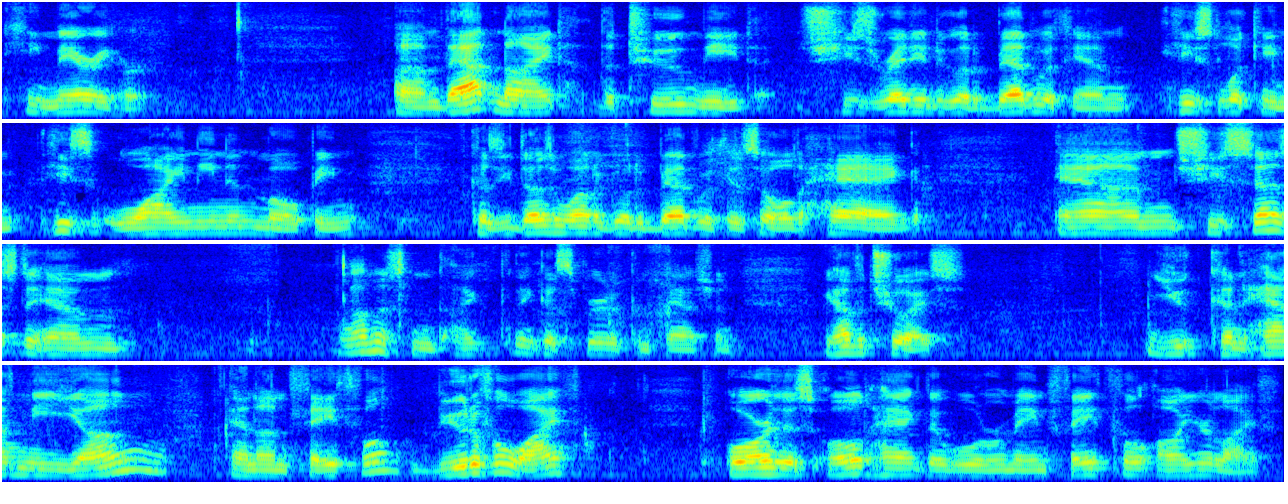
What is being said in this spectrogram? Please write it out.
he marry her. Um, that night, the two meet. She's ready to go to bed with him. He's looking, he's whining and moping because he doesn't want to go to bed with this old hag. And she says to him, almost, I think, a spirit of compassion, You have a choice you can have me young and unfaithful, beautiful wife, or this old hag that will remain faithful all your life.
